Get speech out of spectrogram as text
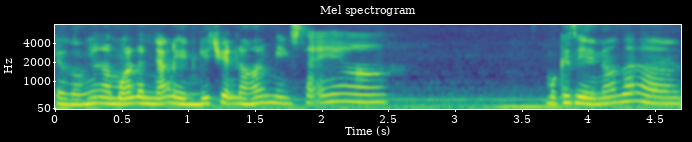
kiểu giống như là mỗi lần nhắc đến cái chuyện đó thì mình sẽ uh, một cái gì nó rất là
